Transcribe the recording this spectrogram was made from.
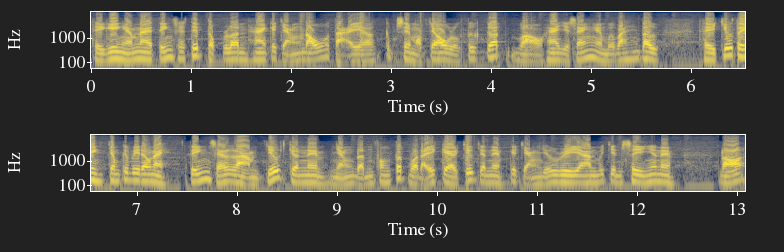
Thì riêng ngày hôm nay Tiến sẽ tiếp tục lên hai cái trận đấu tại ờ, cúp C1 châu Âu lượt tứ kết vào 2 giờ sáng ngày 13 tháng 4 thì trước tiên, trong cái video này, Tiến sẽ làm trước cho anh em, nhận định phân tích và đẩy kèo trước cho anh em cái trận giữa Real với Chelsea nhé anh em. Đó,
